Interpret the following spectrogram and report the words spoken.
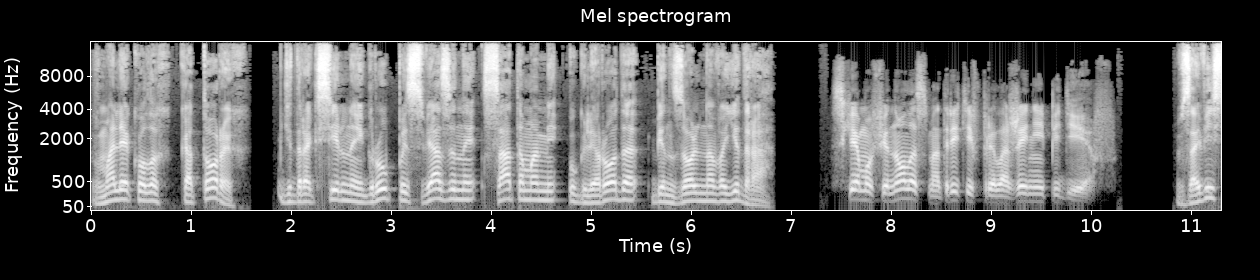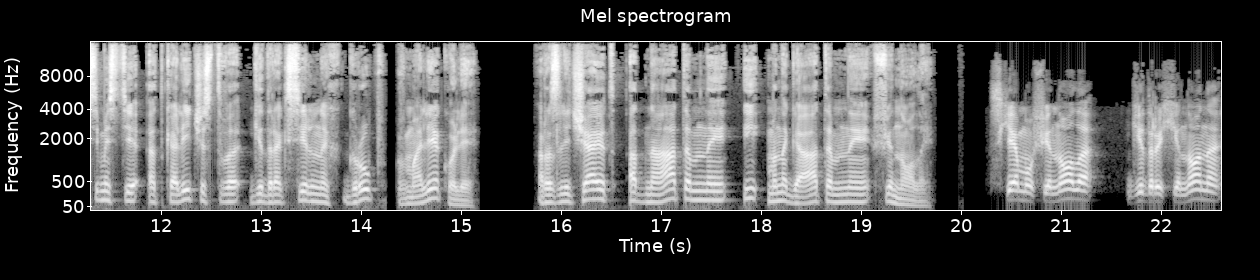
в молекулах которых гидроксильные группы связаны с атомами углерода бензольного ядра. Схему фенола смотрите в приложении PDF. В зависимости от количества гидроксильных групп в молекуле различают одноатомные и многоатомные фенолы. Схему фенола, гидрохинона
